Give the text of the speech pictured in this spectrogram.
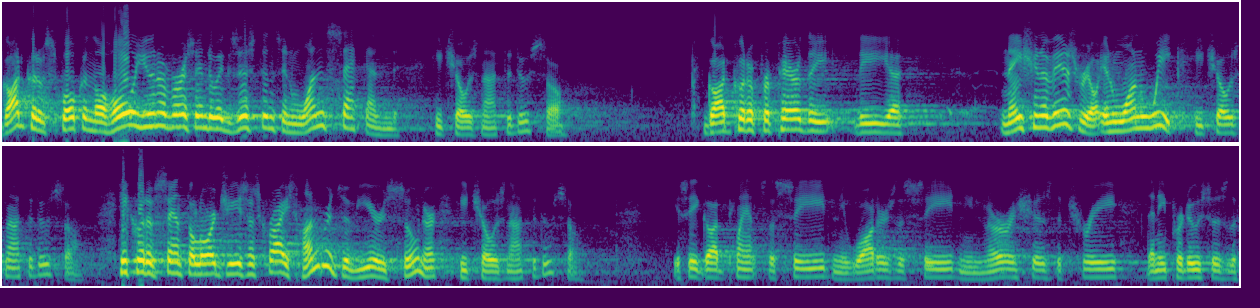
God could have spoken the whole universe into existence in one second he chose not to do so. God could have prepared the, the uh, nation of Israel in one week. He chose not to do so. He could have sent the Lord Jesus Christ hundreds of years sooner. He chose not to do so. You see, God plants the seed and He waters the seed and He nourishes the tree. Then He produces the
